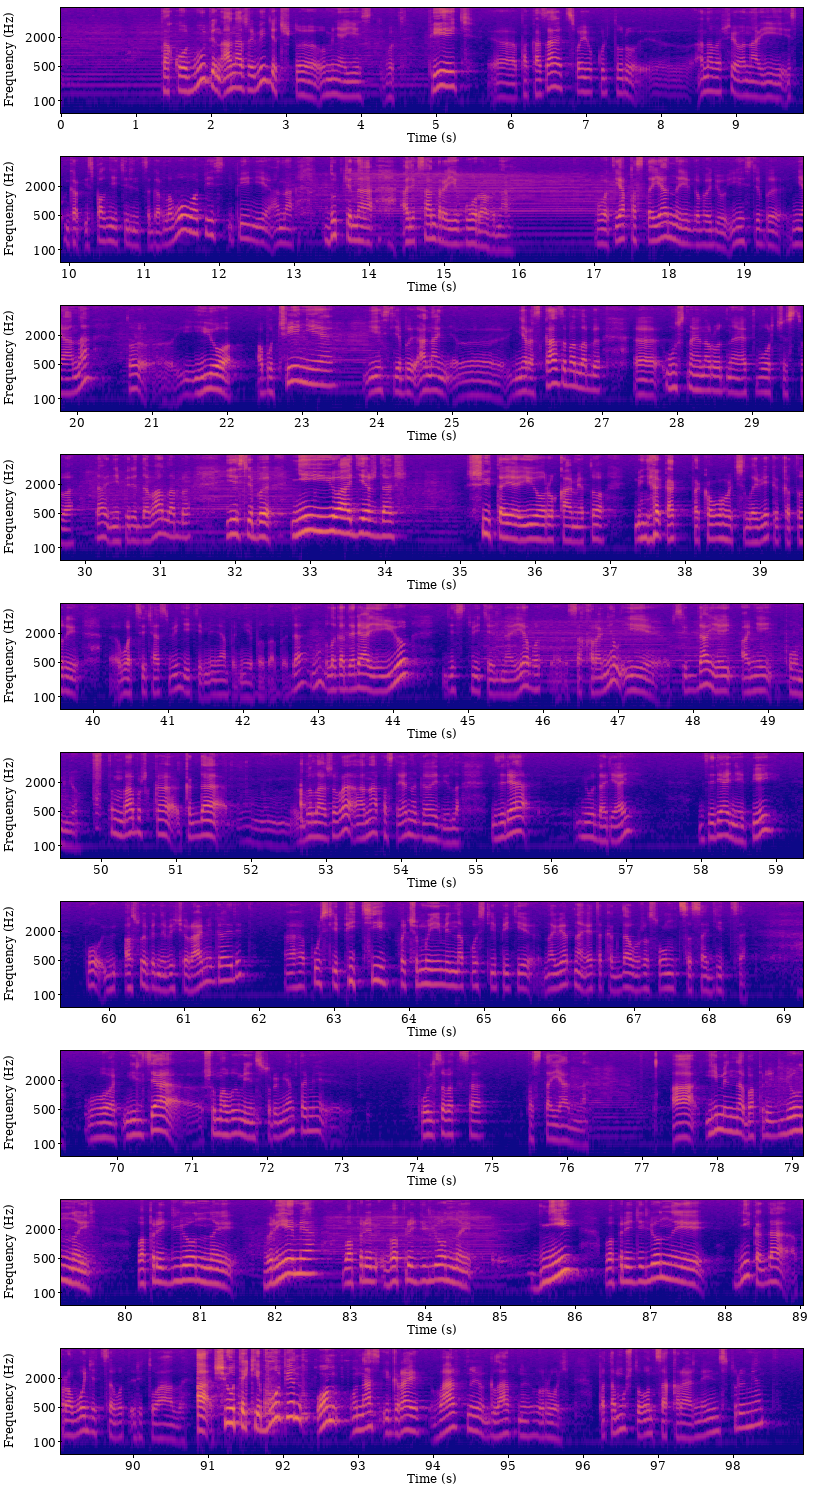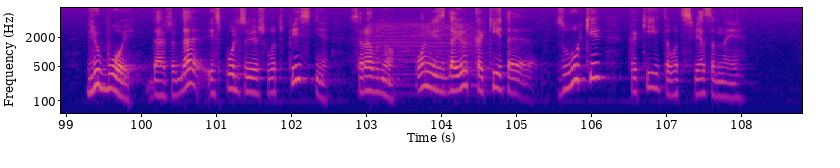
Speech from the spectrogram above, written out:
такой бубен. Она же видит, что у меня есть вот петь, э, показать свою культуру. Э, Она вообще, она и исполнительница горлового пения, она Дудкина Александра Егоровна. Вот, я постоянно ей говорю, если бы не она, то ее обучение, если бы она э, не рассказывала бы э, устное народное творчество, да, не передавала бы, если бы не ее одежда, ш- сшитая ее руками, то меня как такового человека, который э, вот сейчас видите, меня бы не было бы, да. Ну, благодаря ее действительно я вот э, сохранил и всегда ей о ней помню. Потом бабушка, когда была жива, она постоянно говорила, зря не ударяй, зря не пей, по- особенно вечерами, говорит, ага, после пяти. Почему именно после пяти? Наверное, это когда уже солнце садится. Вот. Нельзя шумовыми инструментами э, пользоваться постоянно, а именно в определенной, в определенное время, в, опре- в определенные дни, в определенные дни, когда проводятся вот ритуалы. А все-таки бубен, он у нас играет важную, главную роль, потому что он сакральный инструмент, любой даже, да, используешь вот в песне, все равно. Он издает какие-то звуки, какие-то вот связанные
